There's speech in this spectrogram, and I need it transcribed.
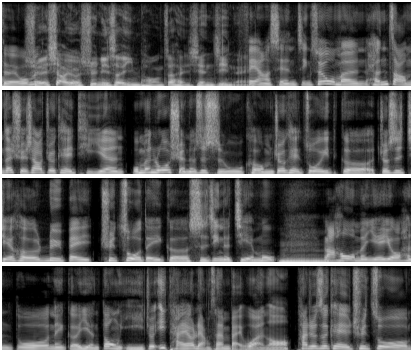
对我们学校有虚拟摄影棚，这很先进哎，非常先进。所以我们很早我们在学校就可以体验，我们如果选的是实物课，我们就可以做一个。就是结合绿贝去做的一个实境的节目。嗯然后我们也有很多那个眼动仪，就一台要两三百万哦，它就是可以去做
